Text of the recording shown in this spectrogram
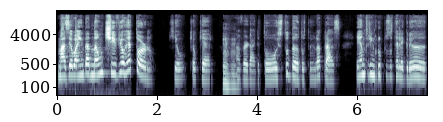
mas eu ainda não tive o retorno que eu, que eu quero, Uhum. na verdade. Eu tô estudando, eu tô indo atrás. Entro em grupos do Telegram,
